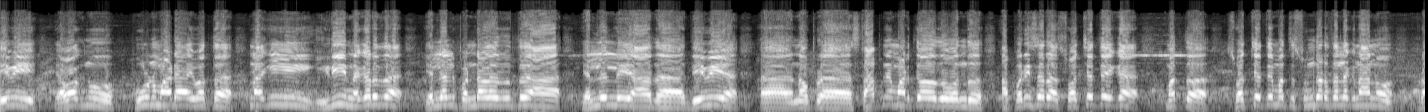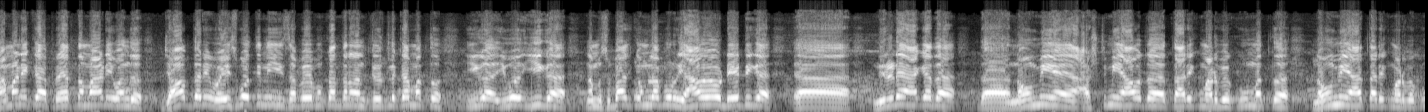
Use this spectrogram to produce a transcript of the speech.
ದೇವಿ ಯಾವಾಗೂ ಪೂರ್ಣ ಮಾಡ್ಯ, ಇವತ್ತು ನಾಗಿ ಇಡೀ ನಗರದ ಎಲ್ಲೆಲ್ಲಿ ಪಂಡಾಳ ಇರುತ್ತೆ, ಆ ಎಲ್ಲೆಲ್ಲಿ ಆ ದೇವಿಯ ದೇವಿ ನಾವು ಪ್ರ ಸ್ಥಾಪನೆ ಮಾಡ್ತೇವೆ ಅದು ಒಂದು ಆ ಪರಿಸರ ಸ್ವಚ್ಛತೆಗೆ ಮತ್ತು ಸ್ವಚ್ಛತೆ ಮತ್ತು ಸುಂದರ ಸಲಕ್ಕೆ ನಾನು ಪ್ರಾಮಾಣಿಕ ಪ್ರಯತ್ನ ಮಾಡಿ ಒಂದು ಜವಾಬ್ದಾರಿ ವಹಿಸ್ಕೋತೀನಿ ಈ ಸಭೆ ಮುಖಾಂತರ ನಾನು ತಿಳಿಸ್ಲಿಕ್ಕೆ ಮತ್ತು ಈಗ ಇವ ಈಗ ನಮ್ಮ ಸುಭಾಷ್ ಕಮಲಾಪುರ ಯಾವ್ಯಾವ ಡೇಟಿಗೆ ನಿರ್ಣಯ ಆಗ್ಯದ ದ ನವಮಿ ಅಷ್ಟಮಿ ಯಾವ ತಾರೀಕು ಮಾಡಬೇಕು ಮತ್ತು ನವಮಿ ಯಾವ ತಾರೀಕು ಮಾಡಬೇಕು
